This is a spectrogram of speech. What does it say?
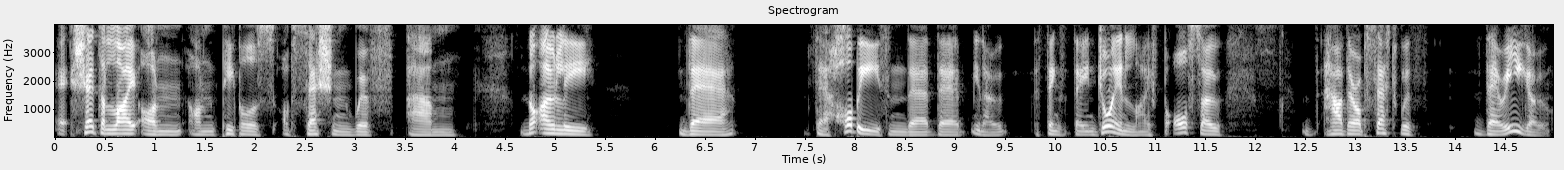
it sheds a light on on people's obsession with um, not only their their hobbies and their their you know the things that they enjoy in life, but also how they're obsessed with their ego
